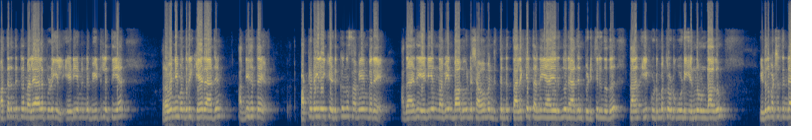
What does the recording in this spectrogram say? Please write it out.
പത്തനംതിട്ട മലയാളപ്പുഴയിൽ എ ഡി എമ്മിന്റെ വീട്ടിലെത്തിയ റവന്യൂ മന്ത്രി കെ രാജൻ അദ്ദേഹത്തെ പട്ടടയിലേക്ക് എടുക്കുന്ന സമയം വരെ അതായത് എ ഡി എം നവീൻ ബാബുവിന്റെ ശവമഞ്ചത്തിന്റെ തലയ്ക്കൽ തന്നെയായിരുന്നു രാജൻ പിടിച്ചിരുന്നത്. താൻ ഈ കുടുംബത്തോടു കൂടി എന്നും ഉണ്ടാകും. ഇടതുപക്ഷത്തിന്റെ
